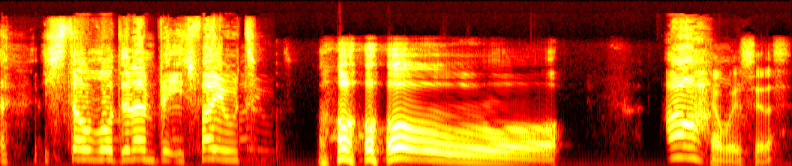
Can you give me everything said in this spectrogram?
He's still loading in, but he's failed. Oh, Ah, can't wait to see this.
